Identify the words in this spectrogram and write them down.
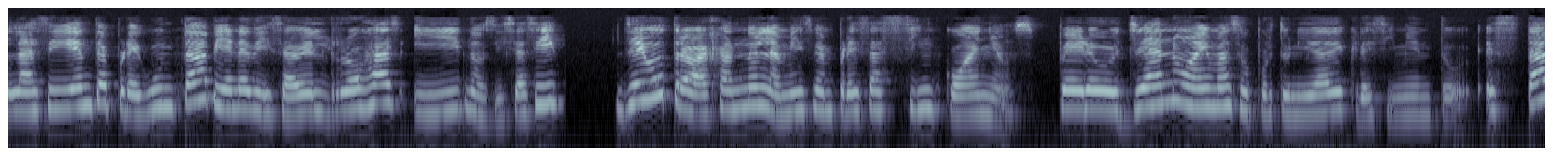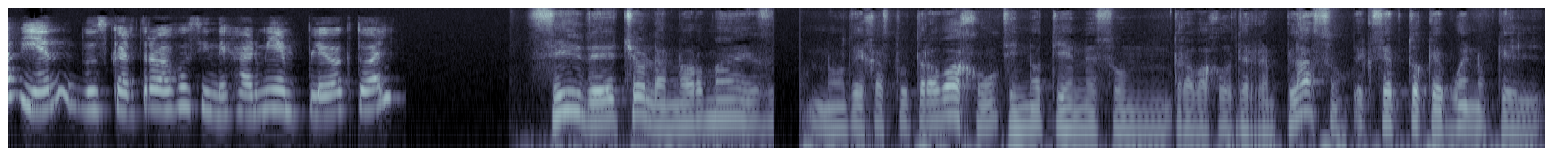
La siguiente pregunta viene de Isabel Rojas y nos dice así. Llevo trabajando en la misma empresa cinco años, pero ya no hay más oportunidad de crecimiento. ¿Está bien buscar trabajo sin dejar mi empleo actual? Sí, de hecho la norma es no dejas tu trabajo si no tienes un trabajo de reemplazo, excepto que bueno que el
